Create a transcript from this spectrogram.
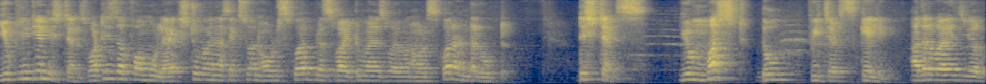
euclidean distance. What is the formula? X2 minus x1 whole square plus y2 minus y1 whole square under root. Distance. You must do feature scaling. Otherwise your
